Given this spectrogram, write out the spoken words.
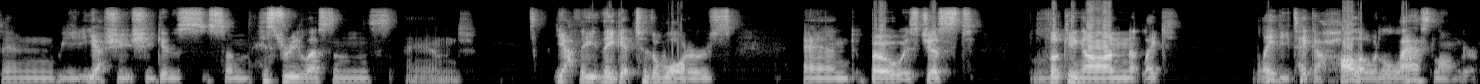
then we yeah she she gives some history lessons and yeah they they get to the waters and Bo is just looking on like Lady, take a holo, it'll last longer.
